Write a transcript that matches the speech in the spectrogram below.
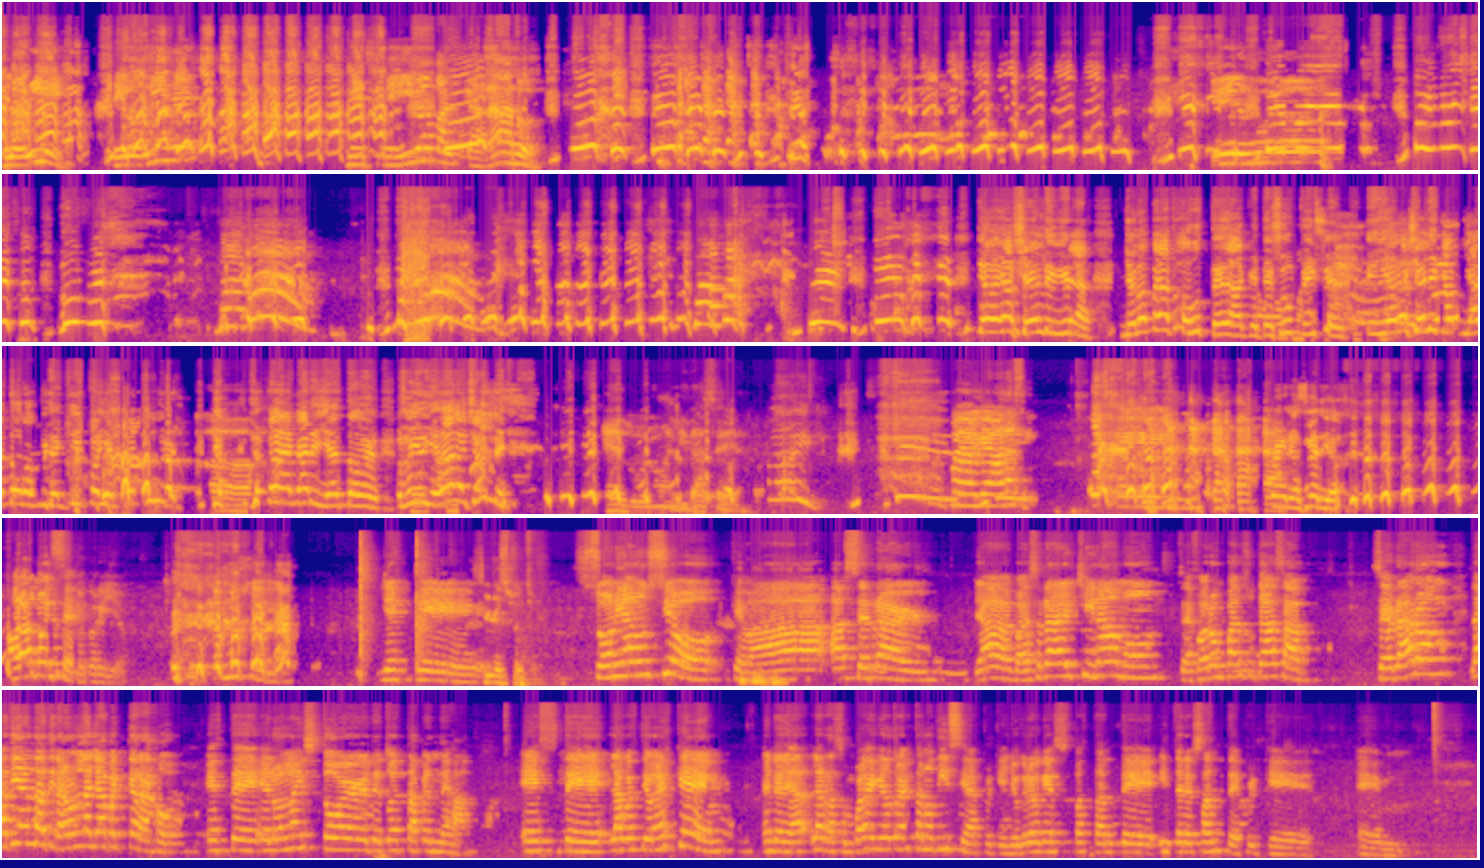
Te lo dije, te lo dije que se iba para el carajo. ¡Qué duro! Ay, no, Jesús, no puedo. Ya veo a Shelly, mira, yo los veo a todos ustedes, aunque esté su pixel, y yo veo a Shelly cambiando los muñequitos y el yo, yo estaba acá riéndome. O sea, yo dije, dale, Shelly. ¡Qué duro, maldita sea! Ay, Bueno, que ahora sí. Eh, serio, serio. ahora vamos en serio, Corillo. Esto es muy serio. Y es que. Sony anunció que va a cerrar, ya va a cerrar el Chinamo, se fueron para su casa, cerraron la tienda, tiraron la llave al carajo, este, el online store de toda esta pendeja. Este, la cuestión es que, en realidad, la razón por la que quiero traer esta noticia es porque yo creo que es bastante interesante, porque em,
